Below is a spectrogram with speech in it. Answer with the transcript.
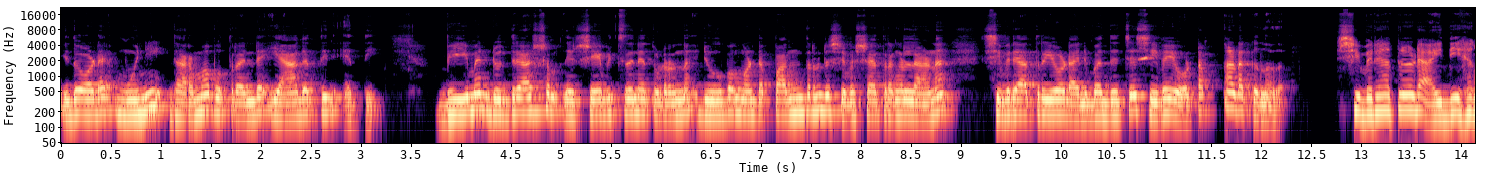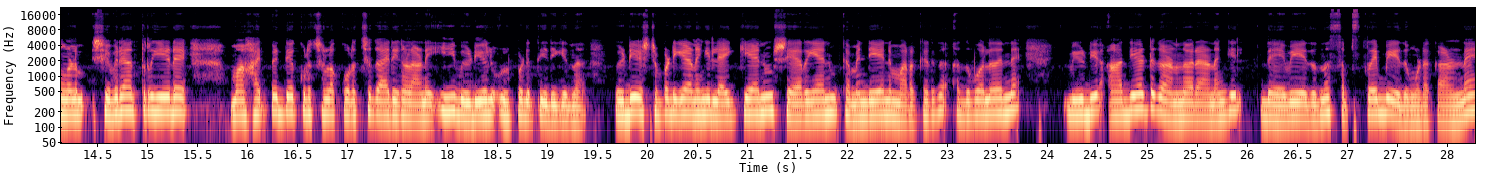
ഇതോടെ മുനി ധർമ്മപുത്രന്റെ യാഗത്തിൽ എത്തി. ഭീമൻ രുദ്രാക്ഷം നിക്ഷേപിച്ചതിനെ തുടർന്ന് രൂപം കൊണ്ട പന്ത്രണ്ട് ശിവക്ഷേത്രങ്ങളിലാണ് ശിവരാത്രിയോടനുബന്ധിച്ച് ശിവയോട്ടം നടക്കുന്നത്. ശിവരാത്രിയുടെ ഐതിഹ്യങ്ങളും ശിവരാത്രിയുടെ മഹാത്മ്യത്തെക്കുറിച്ചുള്ള കുറച്ച് കാര്യങ്ങളാണ് ഈ വീഡിയോയിൽ ഉൾപ്പെടുത്തിയിരിക്കുന്നത്. വീഡിയോ ഇഷ്ടപ്പെടുകയാണെങ്കിൽ ലൈക്ക് ചെയ്യാനും ഷെയർ ചെയ്യാനും കമന്റ് ചെയ്യാനും മറക്കരുത്. അതുപോലെ തന്നെ വീഡിയോ ആദ്യമായിട്ട് കാണുന്നവരാണെങ്കിൽ ദയവ് ചെയ്തൊന്ന് സബ്സ്ക്രൈബ് ചെയ്തും കൂടെ കാണണേ.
